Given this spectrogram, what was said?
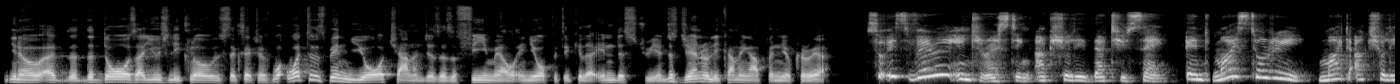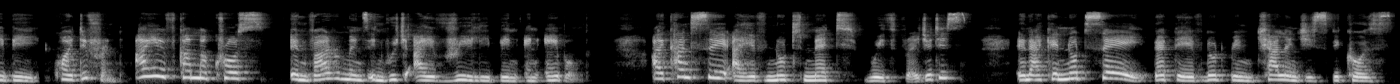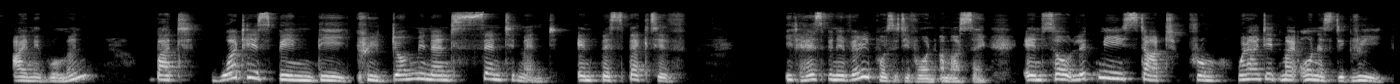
you know uh, the, the doors are usually closed etc what, what has been your challenges as a female in your particular industry and just generally coming up in your career so it's very interesting, actually, that you say. And my story might actually be quite different. I have come across environments in which I have really been enabled. I can't say I have not met with prejudice, and I cannot say that there have not been challenges because I'm a woman. But what has been the predominant sentiment and perspective? It has been a very positive one, I must say. And so let me start from when I did my honors degree.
